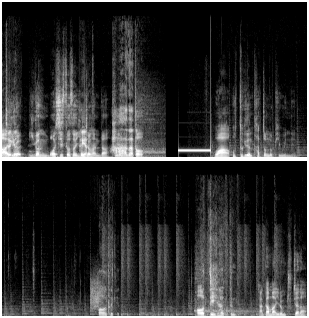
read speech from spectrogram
아 저기요. 이거 이건 멋있어서 저기요. 인정한다. 하나 더 와 어떻게든 타점 높이고 있네. 어떻게 어디 하든 잠깐만 이러면 죽잖아.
